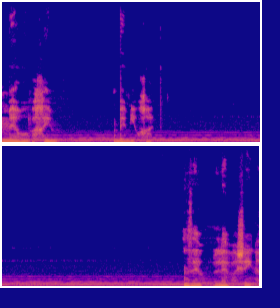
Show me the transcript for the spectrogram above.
מרווחים במיוחד. זהו לב השינה.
